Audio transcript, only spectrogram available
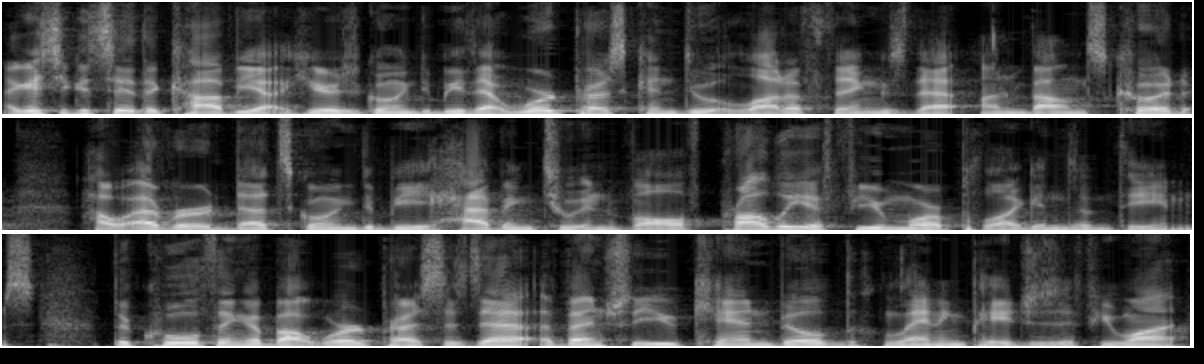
I guess you could say the caveat here is going to be that WordPress can do a lot of things that Unbounce could. However, that's going to be having to involve probably a few more plugins and themes. The cool thing about WordPress is that eventually you can build landing pages if you want.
